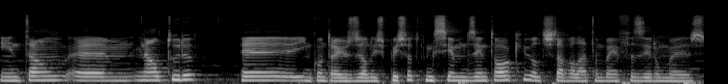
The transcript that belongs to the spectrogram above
E então, hum, na altura, uh, encontrei o José Luís Peixoto, conhecemos-nos em Tóquio, ele estava lá também a fazer umas.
